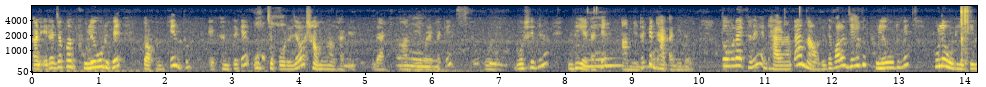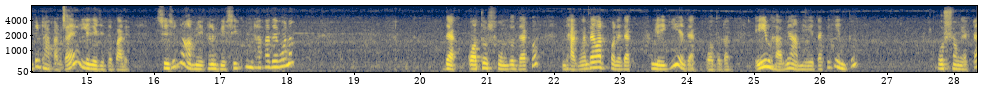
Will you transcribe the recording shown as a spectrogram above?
কারণ এটা যখন ফুলে উঠবে তখন কিন্তু এখান থেকে উপচে পড়ে যাওয়ার সম্ভাবনা থাকে। দেখ, আমি এবার এটাকে বসিয়ে দিলাম, দিয়ে এটাকে আমি এটাকে ঢাকা দিয়ে দেবো। তোমরা এখানে ঢাকনাটা নাও, দিতে পারো, যেহেতু ফুলে উঠবে, ফুলে উঠলে কিন্তু ঢাকার গায়ে লেগে যেতে পারে। সেই জন্য আমি এখানে বেশিক্ষণ ঢাকা দেবো না। দেখ, কত সুন্দর, দেখো, ঢাকনা দেওয়ার ফলে, দেখ, ফুলে গিয়ে, দেখ, কতটা। এইভাবে আমি এটাকে কিন্তু ওর সঙ্গে একটা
